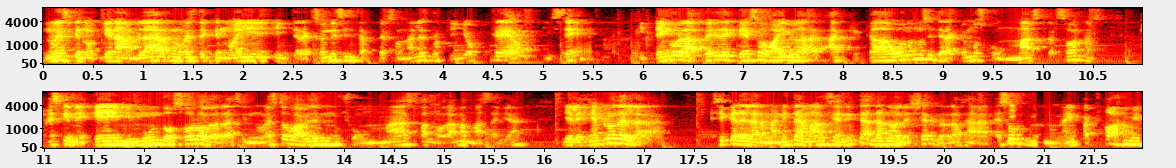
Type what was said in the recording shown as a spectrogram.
No es que no quieran hablar, no es de que no hay interacciones interpersonales, porque yo creo y sé y tengo la fe de que eso va a ayudar a que cada uno nos interactuemos con más personas es que me quede en mi mundo solo, ¿verdad? Sino esto va a abrir mucho más panorama más allá. Y el ejemplo de la, sí que de la hermanita más ancianita dándole share, ¿verdad? O sea, eso me ha impactado a mí.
